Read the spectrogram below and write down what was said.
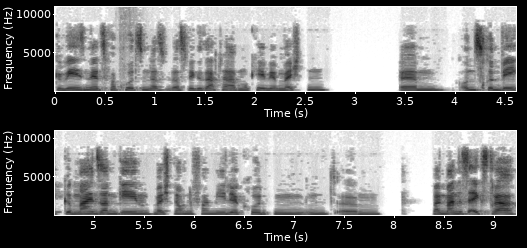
gewesen jetzt vor kurzem, dass, dass wir gesagt haben, okay, wir möchten ähm, unseren Weg gemeinsam gehen und möchten auch eine Familie gründen und ähm, mein Mann ist extra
